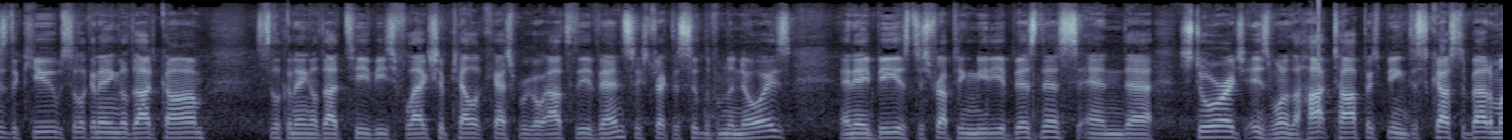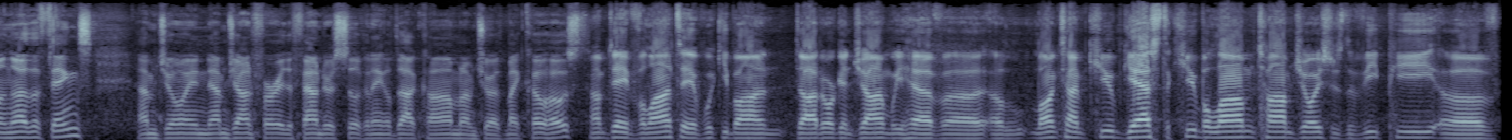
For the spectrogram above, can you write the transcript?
This is theCUBE, siliconangle.com, siliconangle.tv's flagship telecast where we go out to the events, extract the signal from the noise. NAB is disrupting media business and uh, storage is one of the hot topics being discussed about among other things. I'm joined, I'm John Furrier, the founder of siliconangle.com and I'm joined with my co-host. I'm Dave Vellante of wikibon.org and John, we have uh, a longtime CUBE guest, the CUBE alum, Tom Joyce, who's the VP of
